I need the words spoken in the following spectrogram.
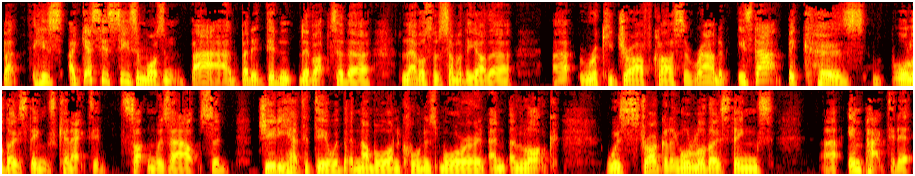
but his, I guess his season wasn't bad, but it didn't live up to the levels of some of the other uh, rookie draft class around him. Is that because all of those things connected? Sutton was out, so Jeudy had to deal with the number one corners more, and, and, and Lock was struggling. All of those things uh, impacted it.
